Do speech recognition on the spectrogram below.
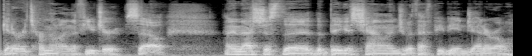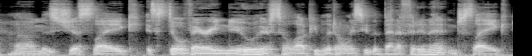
get a return on in the future. So I think that's just the the biggest challenge with FPV in general. Um, is just like it's still very new. There's still a lot of people that don't really see the benefit in it, and just like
